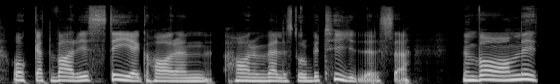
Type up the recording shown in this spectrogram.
Och att varje steg har en, har en väldigt stor betydelse. En vanlig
